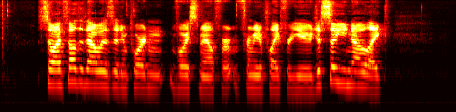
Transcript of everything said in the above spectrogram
So I felt that that was an important voicemail for for me to play for you, just so you know, like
